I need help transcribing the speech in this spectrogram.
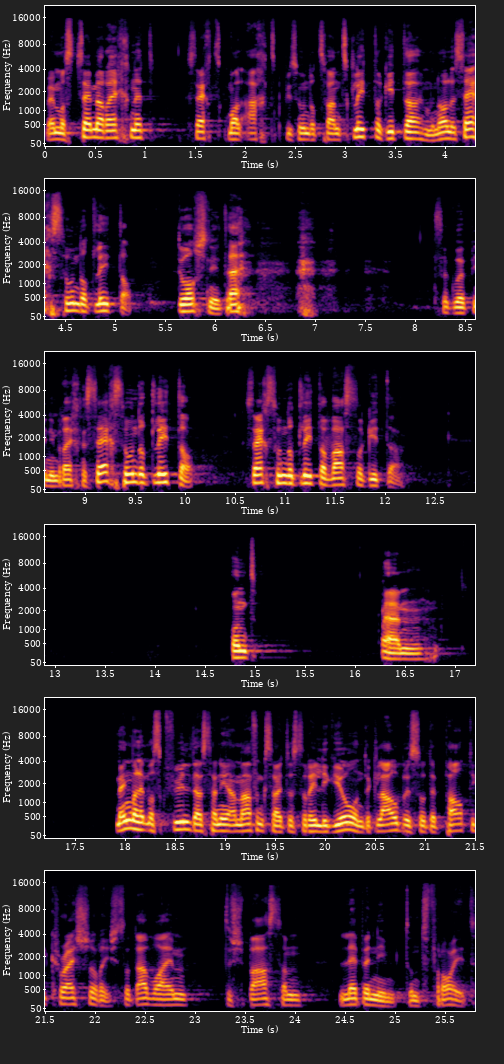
wenn man es zusammenrechnet, 60 mal 80 bis 120 Liter gibt da alle 600 Liter. Durchschnitt. He? So gut bin ich im Rechnen. 600 Liter. 600 Liter Wasser gibt da. Und ähm, manchmal hat man das Gefühl, das habe ich am Anfang gesagt, dass Religion, der Glaube so der Partycrasher ist, so der, der einem den Spaß am Leben nimmt und Freude.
